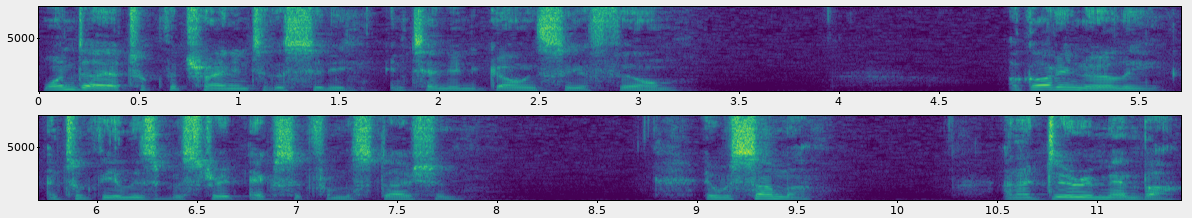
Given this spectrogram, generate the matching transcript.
One day I took the train into the city, intending to go and see a film. I got in early and took the Elizabeth Street exit from the station. It was summer, and I do remember,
